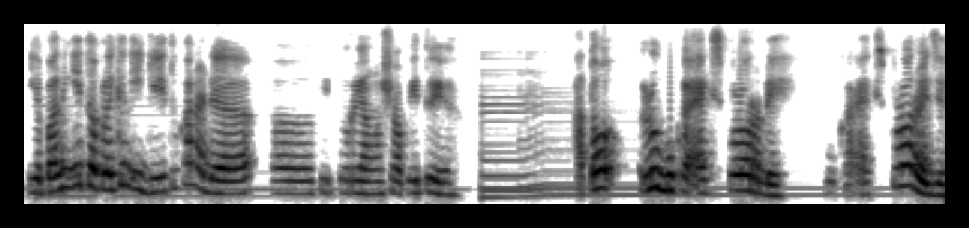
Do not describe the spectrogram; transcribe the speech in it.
Ya paling itu apalagi kan IG itu kan ada uh, fitur yang shop itu ya. Atau lu buka explore deh buka explore aja.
